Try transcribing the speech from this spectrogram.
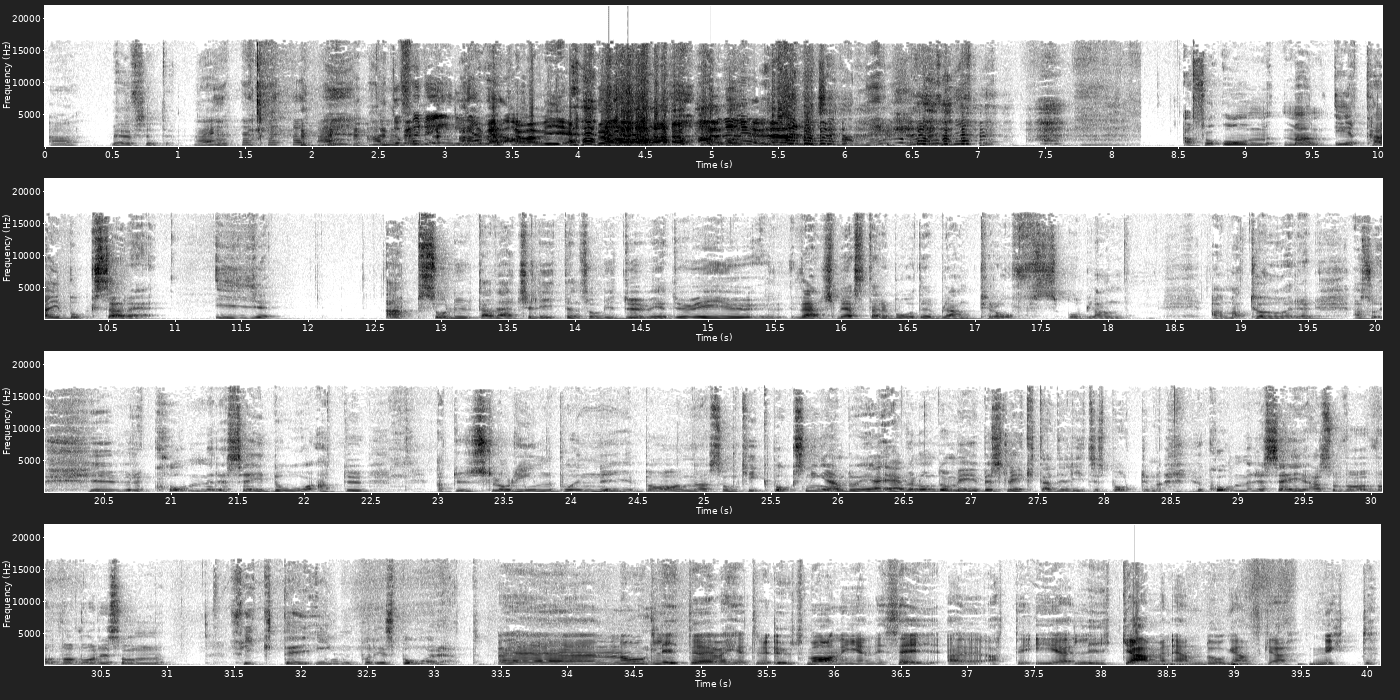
Ja. Behövs inte. Nej. Nej. Han är Då får du inleda Han är bättre än vad vi är. Ja. Alltså om man är thaiboxare i absoluta världseliten som ju du är. Du är ju världsmästare både bland proffs och bland amatörer. Alltså hur kommer det sig då att du, att du slår in på en ny bana som kickboxning ändå är, även om de är ju besläktade lite sporterna. Hur kommer det sig? Alltså vad, vad, vad var det som fick dig in på det spåret? Eh, nog lite, vad heter det, utmaningen i sig. Eh, att det är lika men ändå ganska nytt.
